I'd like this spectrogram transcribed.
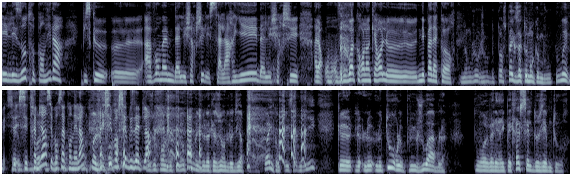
et les autres candidats puisque euh, avant même d'aller chercher les salariés, d'aller chercher... Alors, on, voit que Roland Carroll euh, n'est pas d'accord. Non, je ne pense pas exactement comme vous. Oui, mais c'est très bien, c'est pour ça qu'on est là. C'est pour ça que vous êtes là. Je pense depuis longtemps, mais j'ai eu l'occasion de le dire y compris samedi, que le, tour le plus jouable pour Valérie Pécresse, c'est le deuxième tour.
